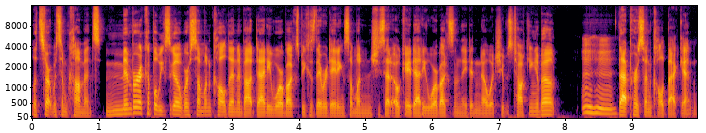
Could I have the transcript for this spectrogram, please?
Let's start with some comments. Remember a couple weeks ago where someone called in about Daddy Warbucks because they were dating someone and she said, okay, Daddy Warbucks, and they didn't know what she was talking about? Mm-hmm. That person called back in.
